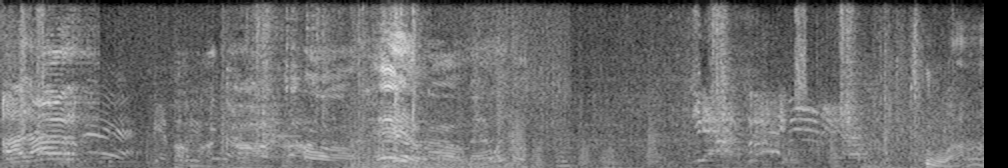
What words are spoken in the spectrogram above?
Alarm! Oh my god, bro. Oh, hell no, man. What the Wow.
